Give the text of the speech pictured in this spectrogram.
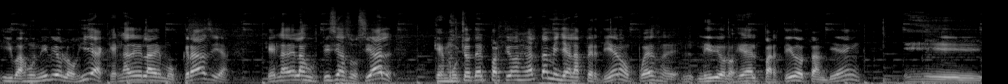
y bajo una ideología, que es la de la democracia, que es la de la justicia social, que muchos del Partido Nacional también ya la perdieron, pues, eh, la ideología del partido también. Eh,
